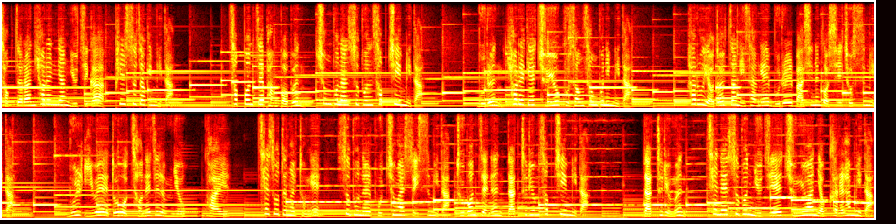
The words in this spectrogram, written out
적절한 혈액량 유지가 필수적입니다. 첫 번째 방법은 충분한 수분 섭취입니다. 물은 혈액의 주요 구성 성분입니다. 하루 8잔 이상의 물을 마시는 것이 좋습니다. 물 이외에도 전해질 음료, 과일, 채소 등을 통해 수분을 보충할 수 있습니다. 두 번째는 나트륨 섭취입니다. 나트륨은 체내 수분 유지에 중요한 역할을 합니다.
